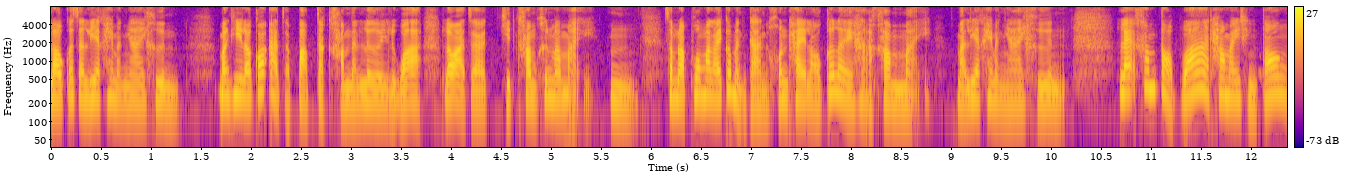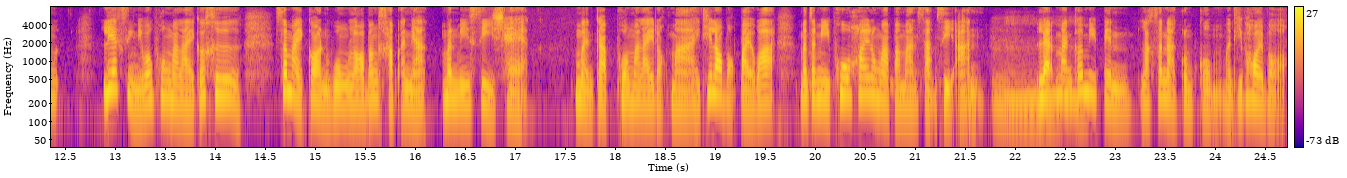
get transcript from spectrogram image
เราก็จะเรียกให้มันง่ายขึ้น บางทีเราก็อาจจะปรับจากคำนั้นเลย หรือว่าเราอาจจะคิดคำขึ้นมาใหม่อืมสำหรับพวงมาลัยก็เหมือนกัน คนไทยเราก็เลยหาคำใหม่ มาเรียกให้มันง่ายขึ้น และคำตอบว่าทำไมถึงต้องเรียกสิ่งนี้ว่าพวงมาลัยก็คือ สมัยก่อนวงล้อบังคับอันเนี้ยมันมีสี่แฉก เหมือนกับพวงมาลัยดอกไม้ที่เราบอกไปว่า มันจะมีผู้ห้อยลงมาประมาณ3าสี่อัน และมันก็มีเป็นลักษณะกลมๆเหมือนที่พลอยบอก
